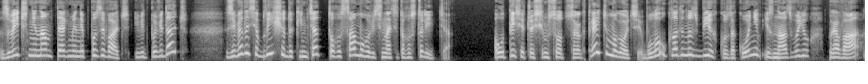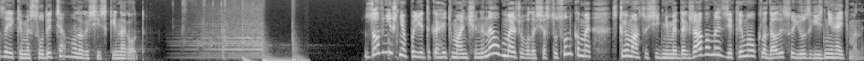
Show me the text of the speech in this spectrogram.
Звичні нам терміни позивач і відповідач з'явилися ближче до кінця того самого XVIII століття. А у 1743 році було укладено збірку законів із назвою Права, за якими судиться малоросійський народ. Зовнішня політика Гетьманщини не обмежувалася стосунками з трьома сусідніми державами, з якими укладали союз різні гетьмани.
